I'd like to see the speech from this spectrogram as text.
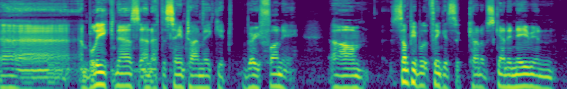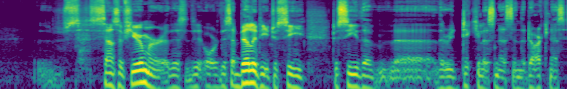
uh, and bleakness, and at the same time make it very funny. Um, some people think it's a kind of Scandinavian sense of humor, this or this ability to see to see the uh, the ridiculousness in the darkness.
